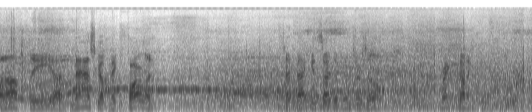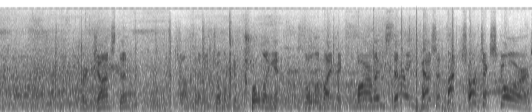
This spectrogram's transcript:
one off the uh, mask of McFarland. Sent back inside the Windsor zone. Frank Duininck. For Johnston. Johnston having trouble controlling it. Stolen by McFarland. Centering pass in front. Trocheck scores.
